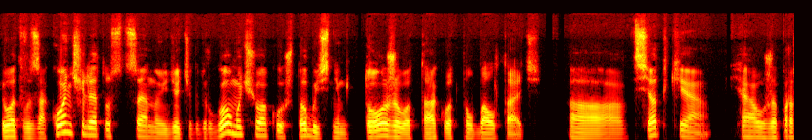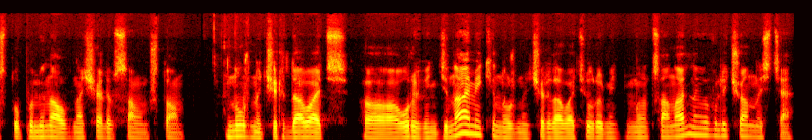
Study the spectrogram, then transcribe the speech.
И вот вы закончили эту сцену, идете к другому чуваку, чтобы с ним тоже вот так вот поболтать. А, Все-таки я уже просто упоминал в начале в самом, что нужно чередовать а, уровень динамики, нужно чередовать уровень эмоциональной вовлеченности.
